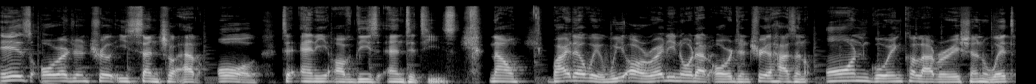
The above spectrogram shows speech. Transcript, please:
is Origin Trail essential at all to any of these entities? Now, by the way, we already know that Origin Trail has an ongoing collaboration with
